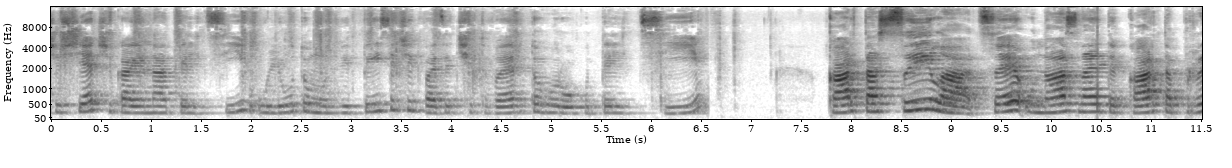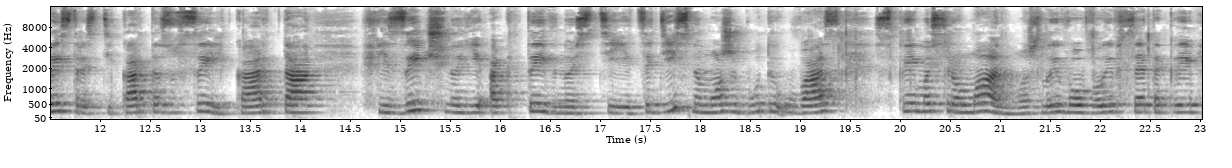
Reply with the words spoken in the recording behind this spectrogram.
що ще чекає на тельців у лютому 2024 року. Тельці. Карта сила. Це у нас, знаєте, карта пристрасті, карта зусиль, карта фізичної активності. Це дійсно може бути у вас з кимось роман. Можливо, ви все-таки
